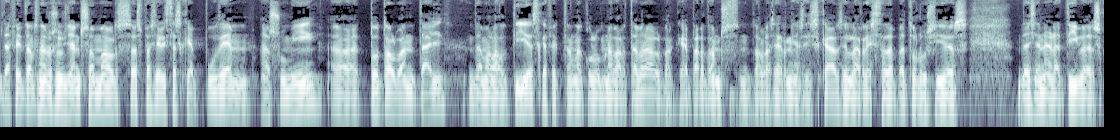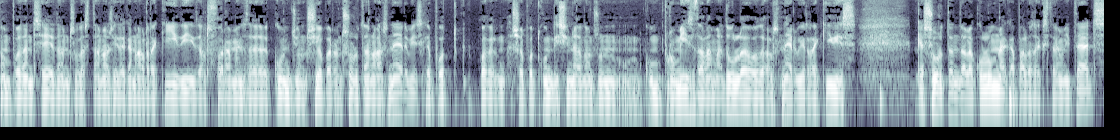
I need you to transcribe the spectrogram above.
de fet els neurocirurgians som els especialistes que podem assumir eh, tot el ventall de malalties que afecten la columna vertebral, perquè a part doncs, de les hèrnies discals i la resta de patologies degeneratives, com poden ser doncs, l'estenosi de canal raquidi, dels foraments de conjunció per on surten els nervis, que pot, poden, això pot condicionar doncs, un, un compromís de la medula o dels nervis raquidis que surten de la columna cap a les extremitats,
